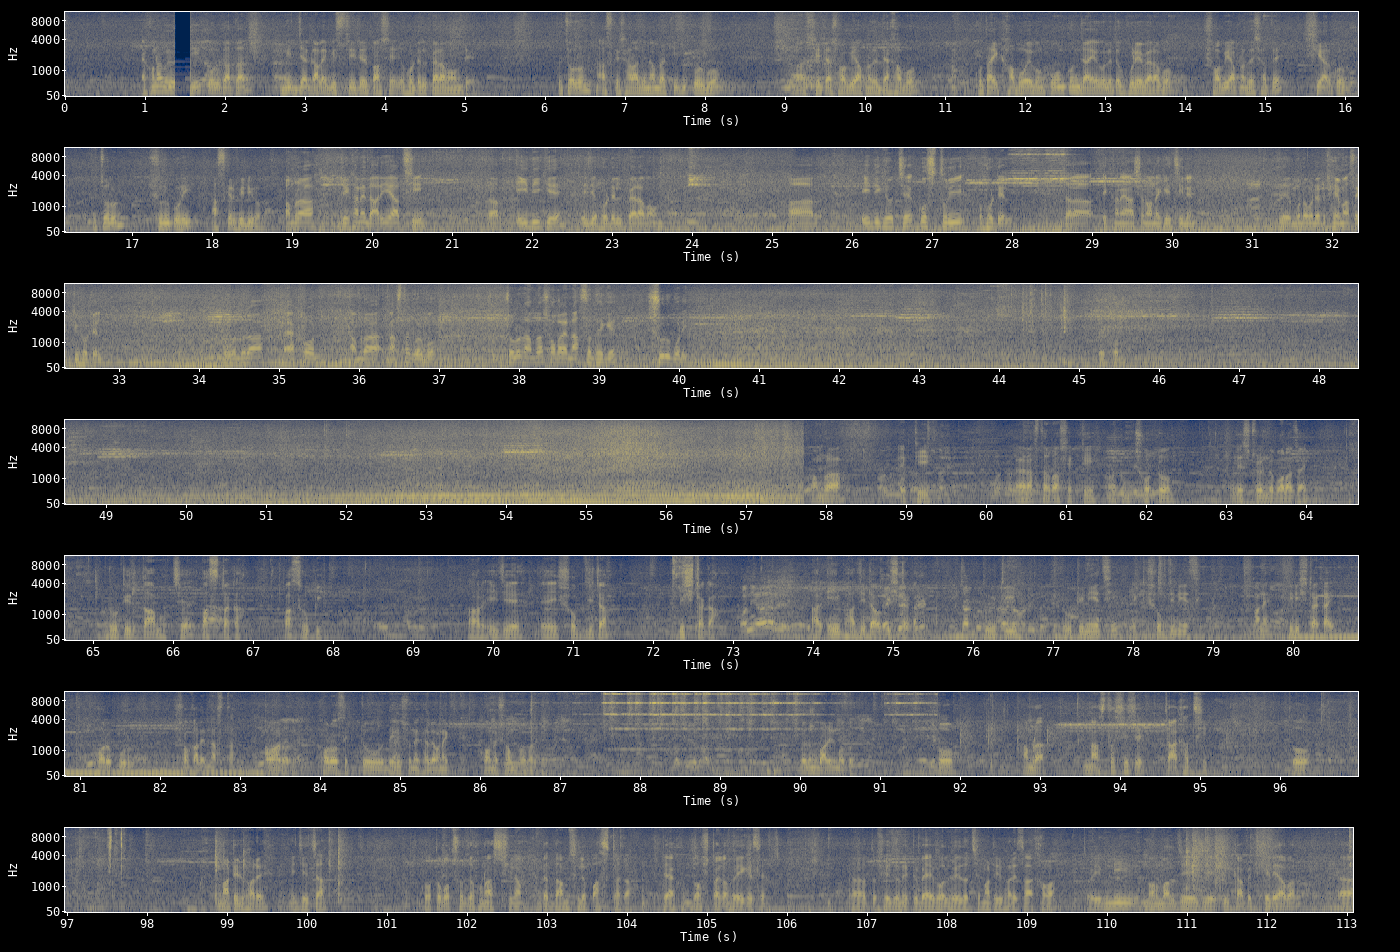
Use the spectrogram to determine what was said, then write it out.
এখন আমি রয়েছি কলকাতার মির্জা গালেবি স্ট্রিটের পাশে হোটেল প্যারামাউন্টে। তো চলুন, আজকে সারাদিন আমরা কি কি করব সেটা সবই আপনাদের দেখাবো, কোথায় খাব এবং কোন কোন জায়গাগুলোতে ঘুরে বেড়াবো, সবই আপনাদের সাথে শেয়ার করব। তো চলুন, শুরু করি আজকের ভিডিও আমরা যেখানে দাঁড়িয়ে আছি, তার এই দিকে এই যে হোটেল প্যারামাউন্ট, আর এইদিকে হচ্ছে কস্তুরি হোটেল। যারা এখানে আসেন অনেকেই চিনেন, যে মোটামুটি ফেমাস একটি হোটেল। তো বন্ধুরা, এখন আমরা নাস্তা করব। চলুন আমরা সকালে নাস্তা থেকে শুরু করি। দেখুন। আমরা একটি, রাস্তার পাশে একটি এরকম ছোট রেস্টুরেন্টে বলা যায়। রুটির দাম হচ্ছে পাঁচ টাকা, পাঁচ রুপি। আর এই যে এই সবজিটা বিশ টাকা। আর এই ভাজিটাও বিশ টাকা। দুইটি রুটি নিয়েছি, একটি সবজি নিয়েছি। মানে তিরিশ টাকায় ভরপুর সকালের নাস্তা। আবার খরচ একটু দেখে শুনে খেলে অনেক কমে সম্ভব আর কি। বাড়ির মতো। তো আমরা নাস্তা শেষে চা খাচ্ছি। তো মাটির ভারে এই যে চা গত বছর যখন আসছিলাম এটার দাম ছিল পাঁচ টাকা এটা এখন দশ টাকা হয়ে গেছে। তো সেই জন্য একটু ব্যয়বহুল হয়ে যাচ্ছে মাটির ভারে চা খাওয়া। তো এমনি নর্মাল যে এই যে এই কাপে খেলে আবার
